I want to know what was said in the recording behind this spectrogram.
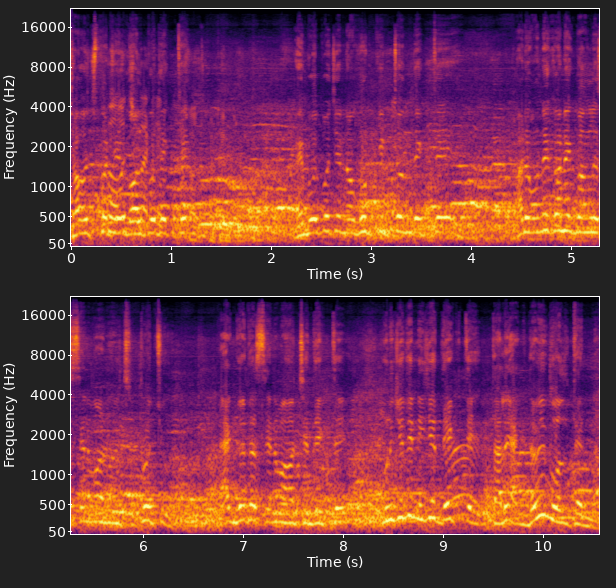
সহজ পাঠের গল্প দেখতে। আমি বলব যে নগর কীর্তন দেখতে আরও অনেক অনেক বাংলা সিনেমা রয়েছে প্রচুর। এক গাদা সিনেমা হচ্ছে দেখতে। উনি যদি নিজে দেখতেন তাহলে একদমই বলতেন না।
